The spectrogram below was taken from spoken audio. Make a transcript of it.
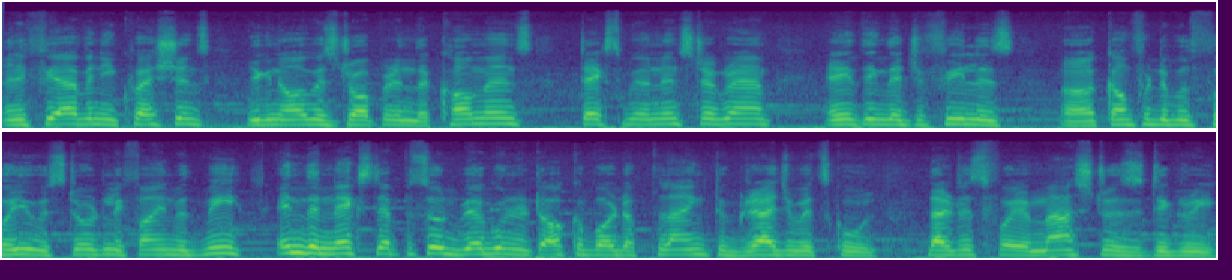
And if you have any questions, you can always drop it in the comments, text me on Instagram. Anything that you feel is uh, comfortable for you is totally fine with me. In the next episode, we are going to talk about applying to graduate school. That is for your master's degree.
